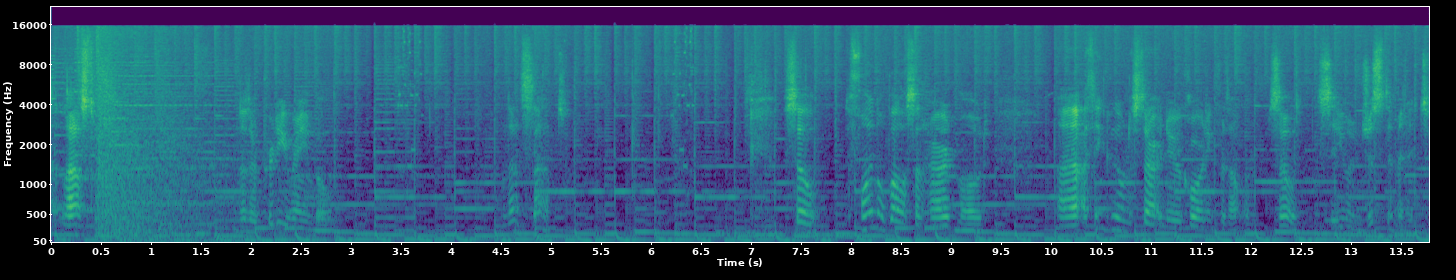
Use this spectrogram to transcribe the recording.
That last one. Another pretty rainbow. And that's that. So, final boss on hard mode, uh, I think we're going to start a new recording for that one. So, see you in just a minute.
